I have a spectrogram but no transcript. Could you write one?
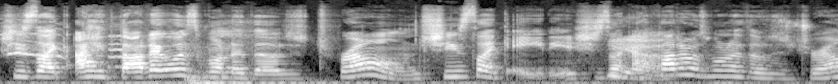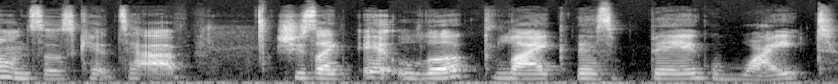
She's like, I thought it was one of those drones. She's like 80. She's like, I thought it was one of those drones those kids have. She's like, it looked like this big white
